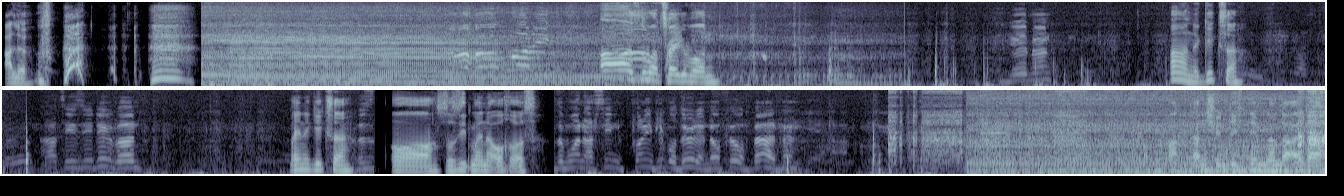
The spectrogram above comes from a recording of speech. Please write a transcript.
Alle. Ah, ist Nummer zwei geworden. Man. Ah, eine Gixer. Easy to do, bud. Meine Gixer. Oh, so sieht meine auch aus. The one I've seen plenty of people do it and don't feel bad, man. Wir fahren ganz schön dicht nebeneinander, Alter.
